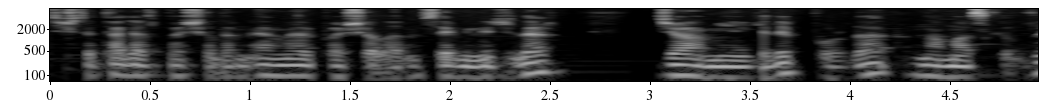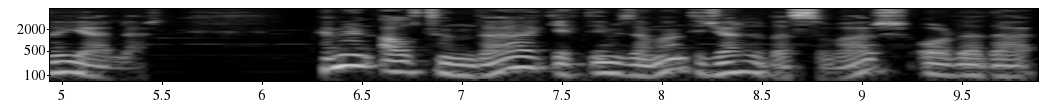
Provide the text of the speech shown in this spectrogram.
işte Talat Paşaların, Enver Paşaların, seviniciler camiye gelip burada namaz kıldığı yerler. Hemen altında gittiğim zaman ticaret odası var. Orada da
